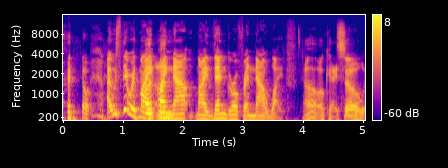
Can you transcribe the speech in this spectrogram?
no, I was there with my On- my on- now my then girlfriend, now wife. oh, okay. So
